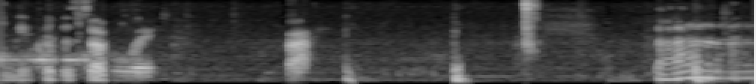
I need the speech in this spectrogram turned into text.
Let me put this stuff away. Bye. Bye.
